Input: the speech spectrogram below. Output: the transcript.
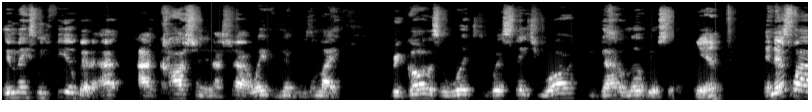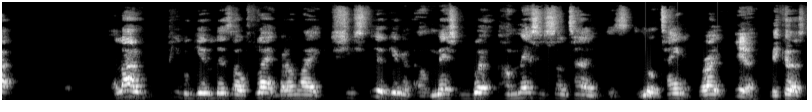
It makes me feel better. I I caution and I shy away from them because I'm like, regardless of what what state you are, you gotta love yourself, Yeah. and that's why a lot of people give Lizzo flack, but I'm like, she's still giving a message, but her message sometimes is a little tainted, right? Yeah. because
